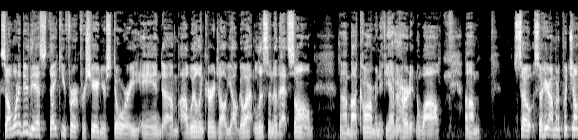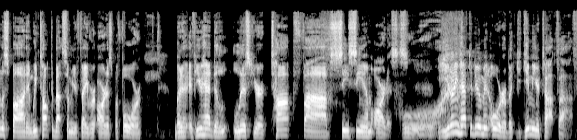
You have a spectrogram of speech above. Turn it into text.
so I want to do this. Thank you for for sharing your story, and um, I will encourage all y'all go out and listen to that song um, by Carmen if you haven't heard it in a while. Um, so so here I'm going to put you on the spot, and we talked about some of your favorite artists before. But if you had to list your top five CCM artists, Ooh, you don't even have to do them in order, but give me your top five.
